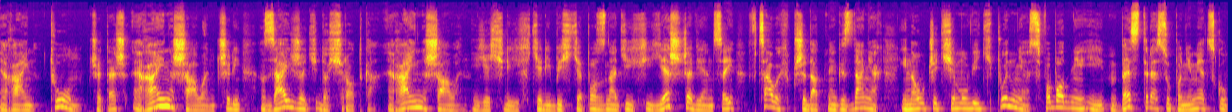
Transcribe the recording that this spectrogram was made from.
rein tun, czy też reinschauen, czyli zajrzeć do środka, reinschauen. Jeśli chcielibyście poznać ich jeszcze więcej w całych przydatnych zdaniach i nauczyć się mówić płynnie, swobodnie i bez stresu po niemiecku,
